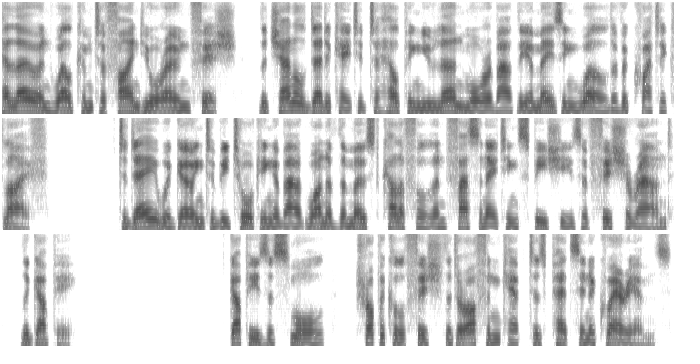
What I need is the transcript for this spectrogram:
Hello and welcome to Find Your Own Fish, the channel dedicated to helping you learn more about the amazing world of aquatic life. Today we're going to be talking about one of the most colorful and fascinating species of fish around, the guppy. Guppies are small, tropical fish that are often kept as pets in aquariums.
